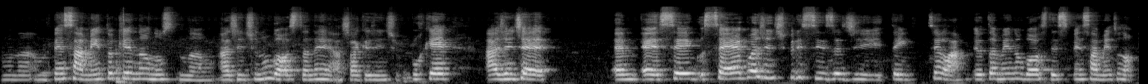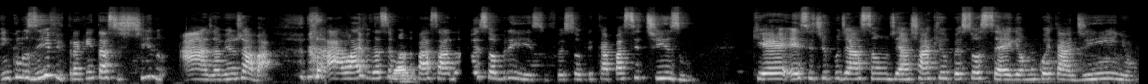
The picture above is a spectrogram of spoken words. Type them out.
uma, um pensamento que não, não, a gente não gosta, né? Achar que a gente. Porque a gente é é, é cego, cego, a gente precisa de. Tem, sei lá, eu também não gosto desse pensamento, não. Inclusive, para quem está assistindo, ah, já vem o jabá. A live da semana passada foi sobre isso, foi sobre capacitismo, que é esse tipo de ação de achar que o pessoa cega é um coitadinho,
